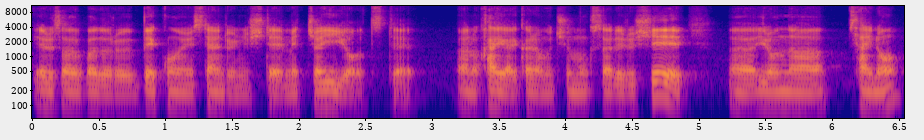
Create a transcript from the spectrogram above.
エルサルバドルベッコインスタンドにしてめっちゃいいよっつってあの海外からも注目されるしいろんな才能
